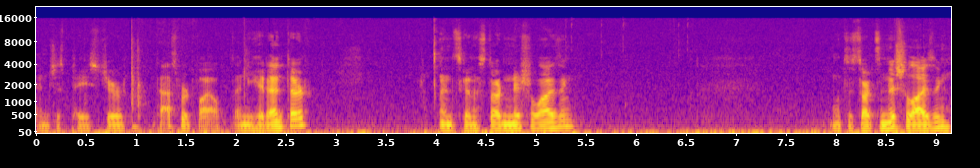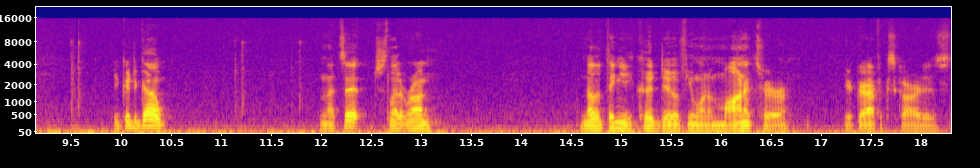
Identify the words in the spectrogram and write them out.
and just paste your password file. Then you hit enter and it's going to start initializing. Once it starts initializing you're good to go. And that's it. Just let it run another thing you could do if you want to monitor your graphics card is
